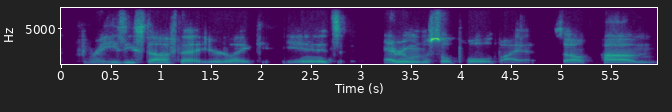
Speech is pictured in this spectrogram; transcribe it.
crazy stuff that you're like it's everyone was so pulled by it so um,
